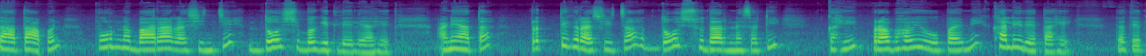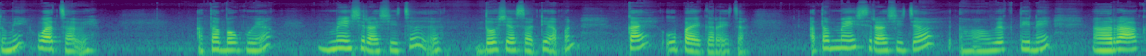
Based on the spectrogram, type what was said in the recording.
तर आता आपण पूर्ण बारा राशींचे दोष बघितलेले आहेत. आणि आता प्रत्येक राशीचा दोष सुधारण्यासाठी काही प्रभावी उपाय मी खाली देत आहे. तर ते तुम्ही वाचावे. आता बघूया मेष राशीचं दोषासाठी आपण काय उपाय करायचा? आता मेष राशीच्या व्यक्तीने राग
